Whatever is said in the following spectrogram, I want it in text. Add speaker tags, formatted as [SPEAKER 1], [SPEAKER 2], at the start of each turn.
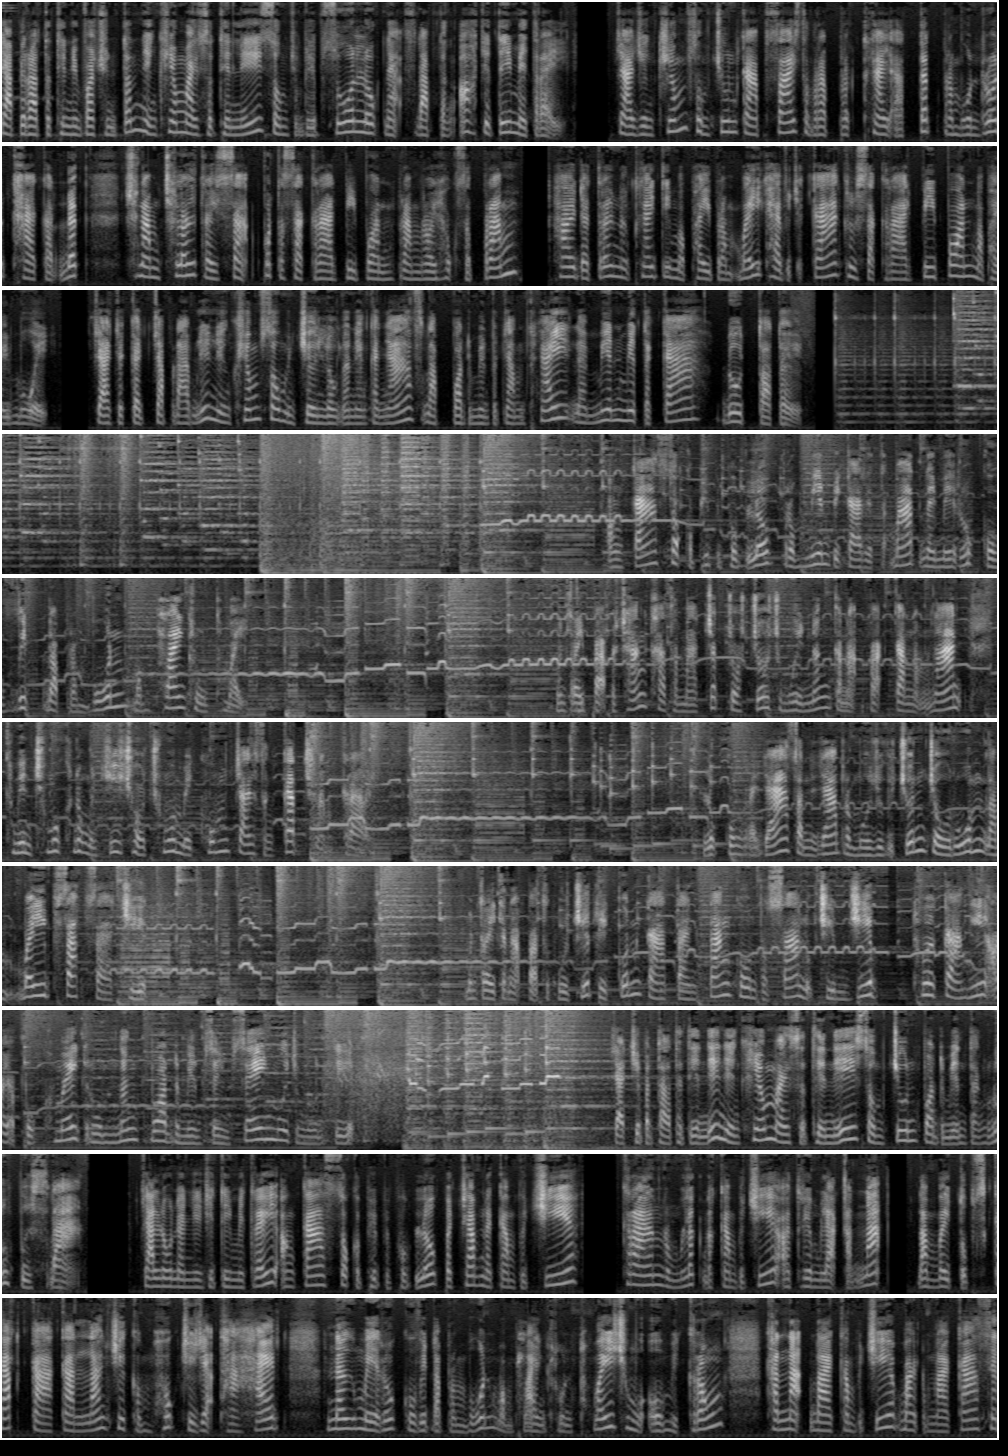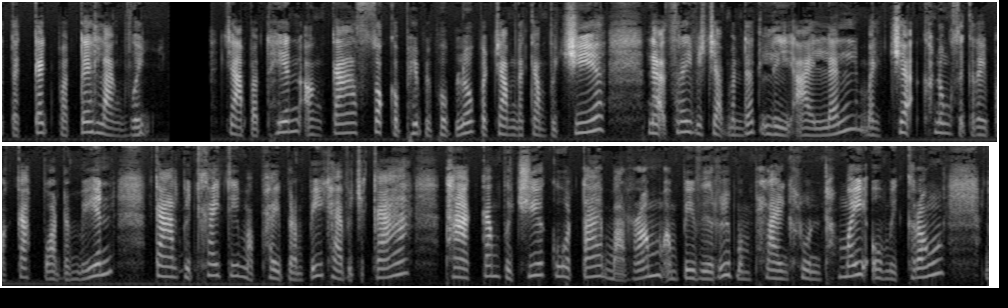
[SPEAKER 1] ចាប់ពីរដ្ឋធានី Washington នាងខ្ញុំម៉ៃសុធានីសូមជម្រាបសួរលោកអ្នកស្ដាប់ទាំងអស់ជាទីមេត្រីចាយើងខ្ញុំសូមជូនការផ្សាយសម្រាប់ព្រឹកថ្ងៃអាទិត្យ9រោចខែកដិក ឆ្នាំឆ្លូវត្រីស័កពុទ្ធសករាជ2565ហើយដល់ត្រូវនៅថ្ងៃទី28ខែវិច្ឆិកាគ្រិស្តសករាជ2021ចាចកិច្ចចាប់ដើមនេះនាងខ្ញុំសូមអញ្ជើញលោកអ្នកនាងកញ្ញាស្ដាប់ព័ត៌មានប្រចាំថ្ងៃដែលមានមេត្តាដូចតទៅ អង្គការសុខភាពពិភពលោកប្រមានពីការរាតត្បាតនៃមេរោគ COVID-19 បំផ្លែងខ្លួនថ្មីមន្ត្រីបកប្រឆាំងថាសមាជិកចោះចូលជាមួយនឹងគណៈបកកណ្ដាលអំណាចគ្មានឈ្មោះក្នុងបញ្ជីឈរឈ្មោះមេឃុំចៅសង្កាត់ឆ្នាំក្រោយលោកគង់រាយាសន្យាប្រមូលយុវជនចូលរួមដើម្បីផ្សះផ្សាជាតិ មន្ត្រីគណៈបក្សប្រជាជាតិរិះគន់ការតែងតាំងកូនប្រសាលោកឈៀមជីបធ្វើការងារឲ្យឪពុកក្មេករួមនឹងព័ត៌មានផ្សេងផ្សេងមួយចំនួនទៀតចាត់ជាបន្តទៅទៀតនេះនាងខ្ញុំម៉ៃសុធានីសូមជូនព័ត៌មានទាំងនោះពឺស្ដាចាលោកនាយកទីមេត្រីអង្គការសុខភាពពិភពលោកប្រចាំនៅកម្ពុជាក្រើនរំលឹកដល់កម្ពុជាឲ្យត្រៀមលក្ខណៈ ដើម្បីទប់ស្កាត់ការកើនឡើងជាកំហុកជាយថាហេតុនៅមេរោគ COVID-19 បំផ្លែងខ្លួនថ្មីឈ្មោះអូមីក្រុងខណៈដែលកម្ពុជាបើកដំណើរការសេដ្ឋកិច្ចប្រទេសឡើងវិញ។ ជាប្រធានអង្គការសុខភាពពិភពលោកប្រចាំនៅកម្ពុជា អ្នកស្រីវិជ្ជបណ្ឌិត Lee Island បញ្ជាក់ក្នុងសេចក្តីប្រកាសព័ត៌មាន កាលពីថ្ងៃទី27ខែវិច្ឆិកា ថាកម្ពុជាគួរតែបារម្ភអំពីវីរុសបំផ្លែងខ្លួនថ្មីអូមីក្រុង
